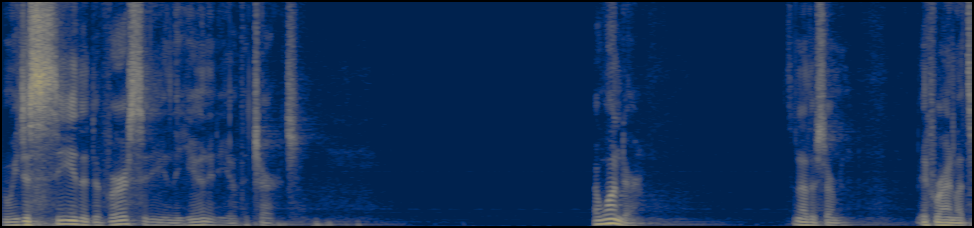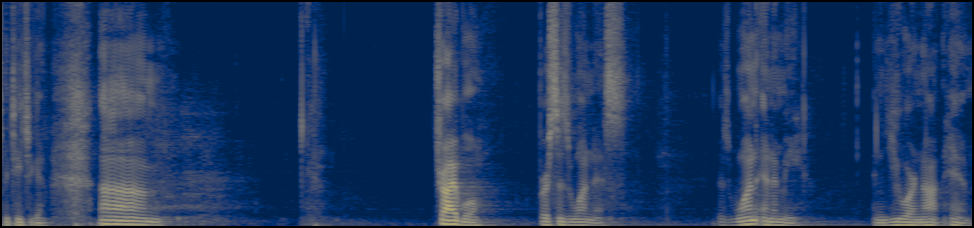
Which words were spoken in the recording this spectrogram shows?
And we just see the diversity and the unity of the church. I wonder. It's another sermon, if Ryan lets me teach again. Um, tribal versus oneness. There's one enemy, and you are not him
